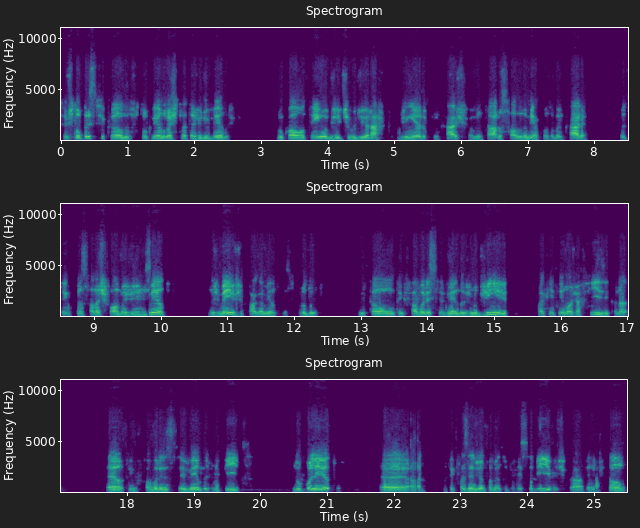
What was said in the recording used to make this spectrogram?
se eu estou precificando, estou criando uma estratégia de vendas, no qual eu tenho o objetivo de gerar dinheiro em caixa, aumentar o saldo da minha conta bancária, eu tenho que pensar nas formas de recebimento, nos meios de pagamento desse produto. Então, tem que favorecer vendas no dinheiro, para quem tem loja física, né? É, eu tenho que favorecer vendas no Pix, no boleto, é, eu tenho que fazer adiantamento de recebíveis para cartão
